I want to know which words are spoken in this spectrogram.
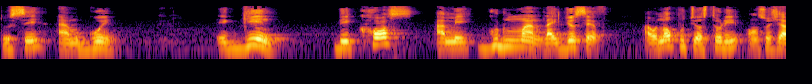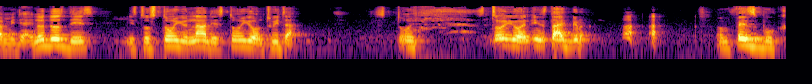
to say, I'm going. Again, because I'm a good man like Joseph, I will not put your story on social media. You know, those days is to stone you. Now they stone you on Twitter, stone, stone you on Instagram, on Facebook.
